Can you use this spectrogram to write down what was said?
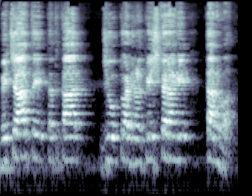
ਵਿਚਾਰ ਤੇ ਤਤਕਾਰ ਜੋ ਤੁਹਾਡੇ ਨਾਲ ਪੇਸ਼ ਕਰਾਂਗੇ। ਧੰਨਵਾਦ।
